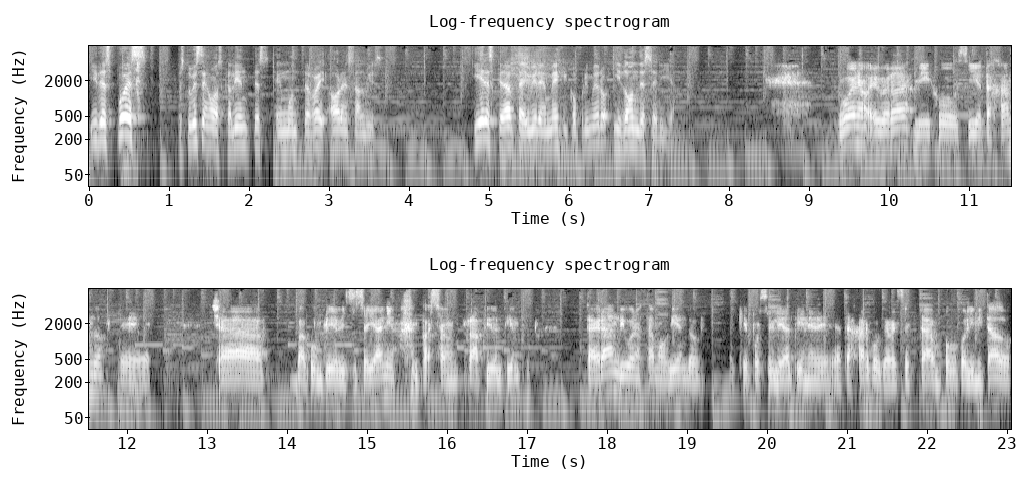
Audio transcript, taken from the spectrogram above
y después, estuviste en Aguascalientes, en Monterrey, ahora en San Luis. ¿Quieres quedarte a vivir en México primero y dónde sería? Bueno, es verdad, mi hijo sigue atajando. Eh, ya va a cumplir 16 años, pasa rápido el tiempo. Está grande y bueno, estamos viendo qué posibilidad tiene de, atajar, porque a veces está un poco limitado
